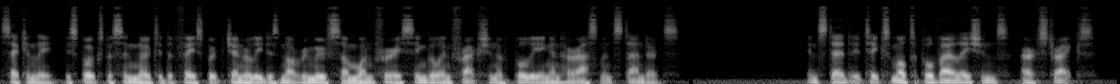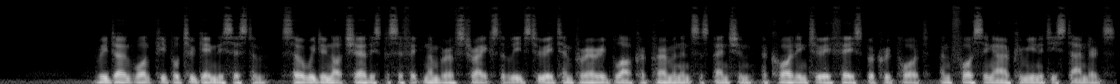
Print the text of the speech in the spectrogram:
Secondly, the spokesperson noted that Facebook generally does not remove someone for a single infraction of bullying and harassment standards. Instead, it takes multiple violations, or strikes, we don't want people to game the system, so we do not share the specific number of strikes that leads to a temporary block or permanent suspension, according to a Facebook report, enforcing our community standards.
